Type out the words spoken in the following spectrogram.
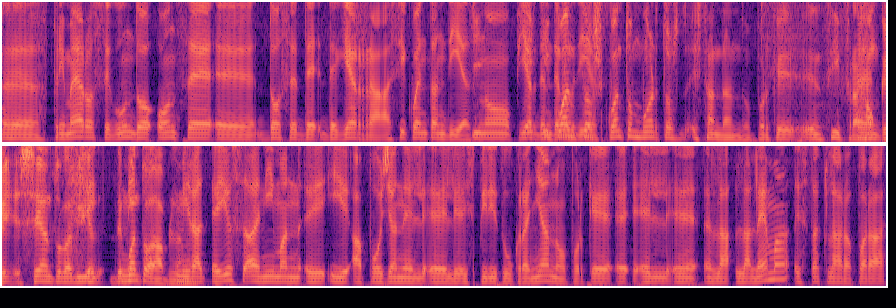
eh, primero, segundo, 11, eh, 12 de, de guerra, así cuentan días, no pierden y- y de los cuántos, días. ¿Cuántos muertos están dando? Porque en cifras, Eh, aunque sean todavía... Sí, ¿De mi- cuánto hablan? Mira, ellos animan eh, y apoyan el, el espíritu ucraniano porque eh, el, la, la lema está clara para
